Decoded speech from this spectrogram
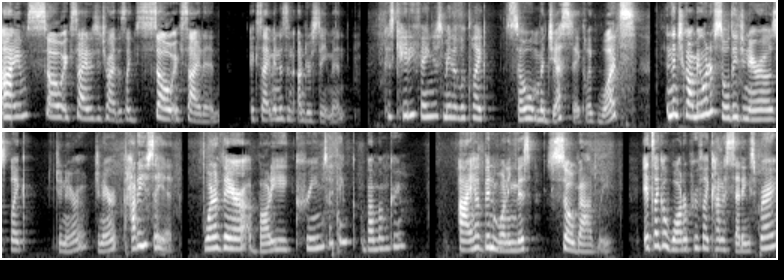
I am so excited to try this, like, so excited. Excitement is an understatement. Because Katie Fang just made it look, like, so majestic. Like, what? And then she got me one of Sol de Janeiro's, like, Janeiro? Janeiro? How do you say it? One of their body creams, I think? Bum Bum Cream? I have been wanting this so badly. It's like a waterproof, like, kind of setting spray.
